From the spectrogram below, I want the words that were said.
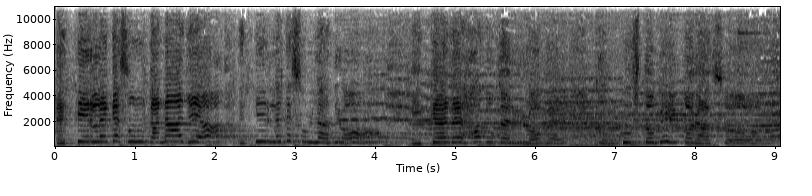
Decirle que es un canalla, decirle que es un ladrón y que he dejado que robe con gusto mi corazón.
